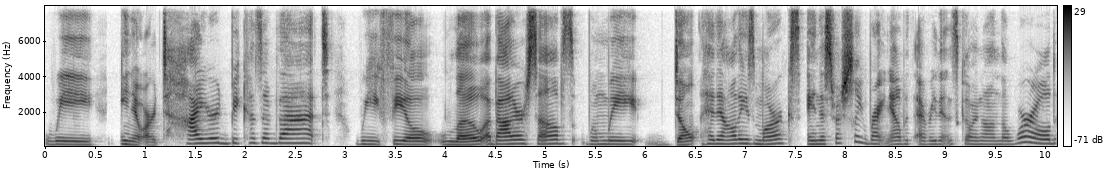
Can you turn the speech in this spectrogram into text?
We, you know, are tired because of that. We feel low about ourselves when we don't hit all these marks. And especially right now with everything that's going on in the world,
